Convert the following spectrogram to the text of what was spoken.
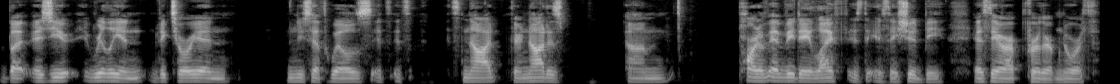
but as you really in Victoria and New South Wales, it's it's it's not they're not as um, part of everyday life as they, as they should be as they are further up north.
